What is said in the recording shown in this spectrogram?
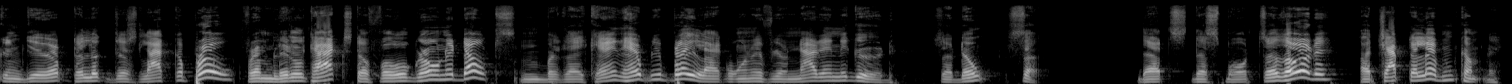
can get up to look just like a pro, from little tacks to full grown adults. But they can't help you play like one if you're not any good. So don't suck. That's the Sports Authority, a Chapter 11 company.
